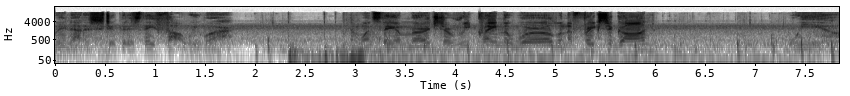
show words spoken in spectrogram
We're not as stupid as they thought we were. And once they emerge to reclaim the world when the freaks are gone, we'll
